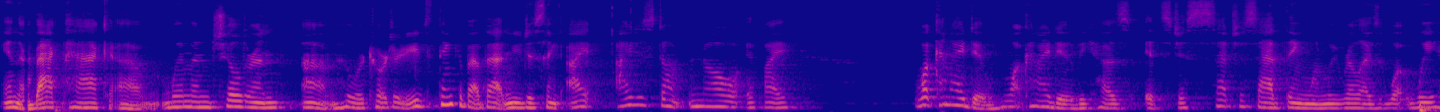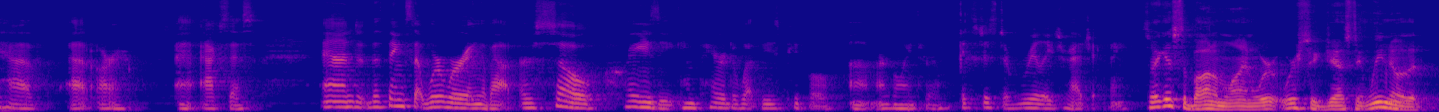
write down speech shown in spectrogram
in their backpack, um, women, children um, who were tortured. You think about that and you just think, I, I just don't know if I, what can I do? What can I do? Because it's just such a sad thing when we realize what we have at our access. And the things that we're worrying about are so crazy compared to what these people um, are going through. It's just a really tragic thing. So I guess the bottom line, we're, we're suggesting, we know that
